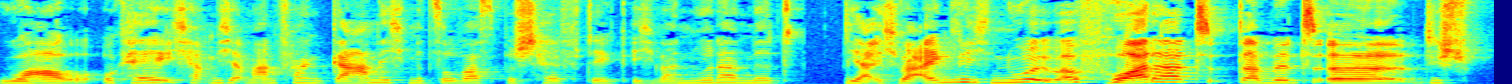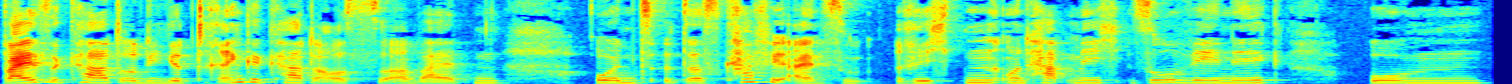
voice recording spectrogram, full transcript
Wow, okay, ich habe mich am Anfang gar nicht mit sowas beschäftigt. Ich war nur damit, ja, ich war eigentlich nur überfordert, damit äh, die Speisekarte und die Getränkekarte auszuarbeiten und das Kaffee einzurichten und habe mich so wenig um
